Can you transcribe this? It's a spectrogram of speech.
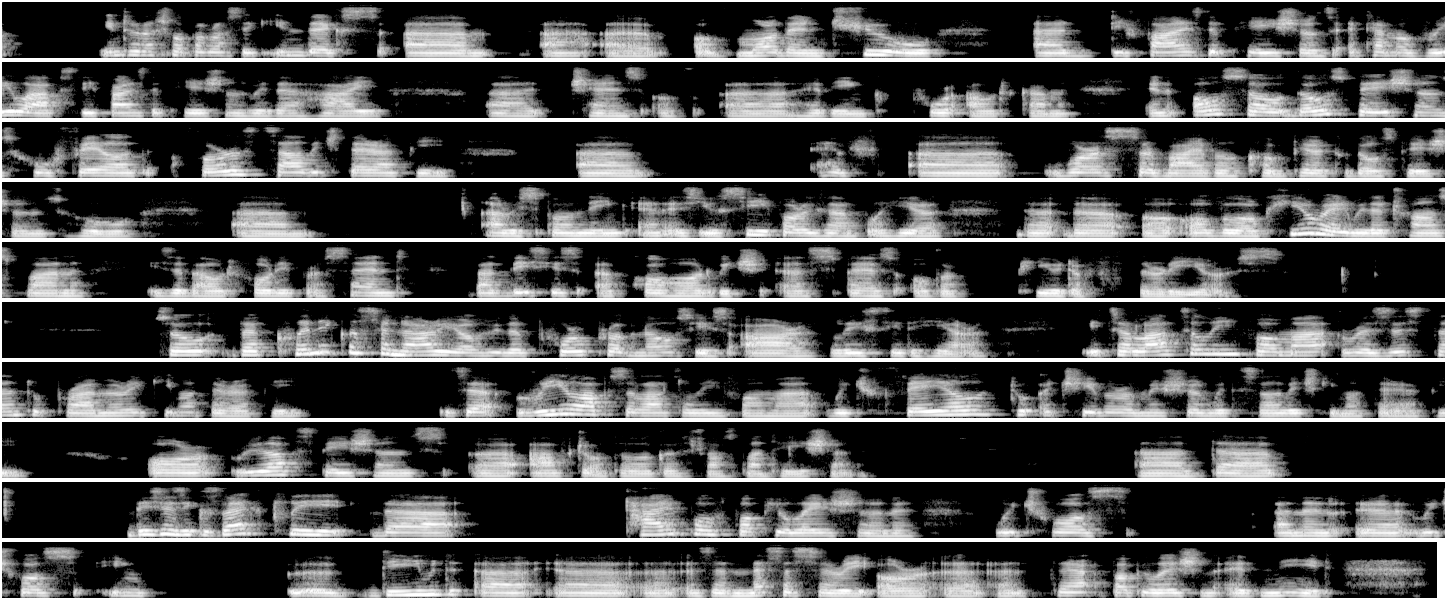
International Prognostic Index um, uh, uh, of more than two uh, defines the patients, at time of relapse, defines the patients with a high uh, chance of uh, having poor outcome. And also those patients who failed first salvage therapy uh, have uh, worse survival compared to those patients who um, are responding. And as you see, for example, here, the, the uh, overall cure rate with a transplant is about 40%, but this is a cohort which uh, spans over a period of 30 years. So the clinical scenarios with a poor prognosis are listed here. It's a cell lymphoma resistant to primary chemotherapy. It's a relapse cell lymphoma which failed to achieve a remission with salvage chemotherapy or relapse patients uh, after autologous transplantation. Uh, the this is exactly the type of population which was an, uh, which was in, deemed uh, uh as a necessary or a, population at need,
